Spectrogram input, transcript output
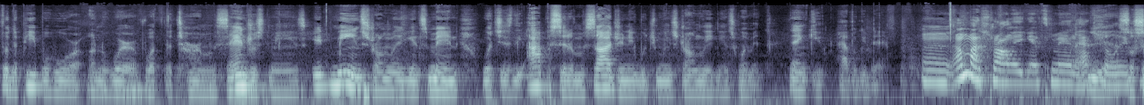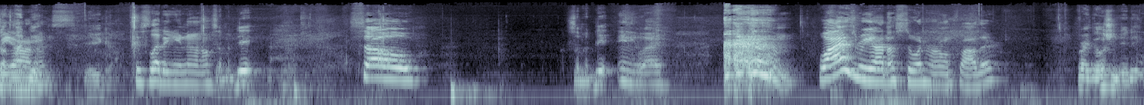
For the people who are unaware of what the term misandrist means, it means strongly against men, which is the opposite of misogyny, which means strongly against women. Thank you. Have a good day. Mm, I'm not strongly against men, actually. Yeah. So to be my dick. honest, There you go. just letting you know. My dick. So my dick. anyway, why is Rihanna suing her own father? Frank Ocean did it.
